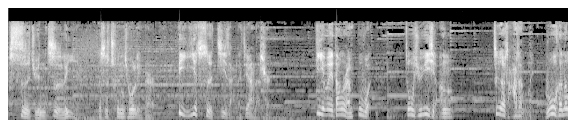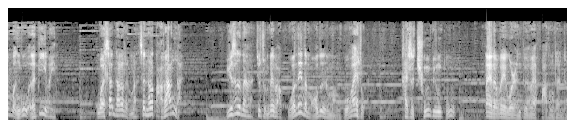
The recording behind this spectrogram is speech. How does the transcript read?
弑君自立呀，这是春秋里边第一次记载了这样的事儿，地位当然不稳。周须一想，这咋整呢？如何能稳固我的地位呢？我擅长什么？擅长打仗啊。于是呢，就准备把国内的矛盾往国外转。开始穷兵黩武，带着魏国人对外发动战争。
